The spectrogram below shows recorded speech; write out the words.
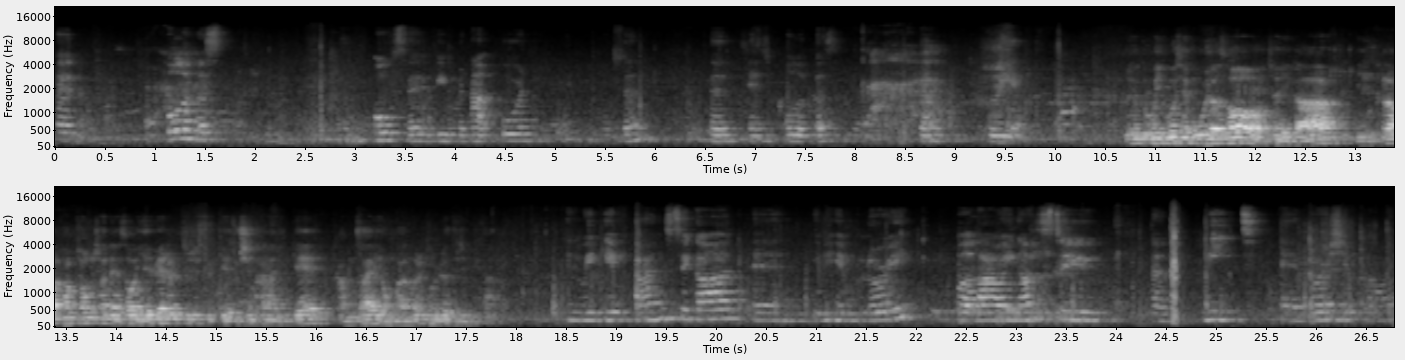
But all of us also we were not born here, but and all of us from Korea. 그래도 이곳에 모여서 저희가 이 클라팜 정션에서 예배를 드릴 수 있게 해주신 하나님께 감사의 영광을 돌려드립니다. And we give thanks to God and give Him glory for allowing us to um, meet and worship God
